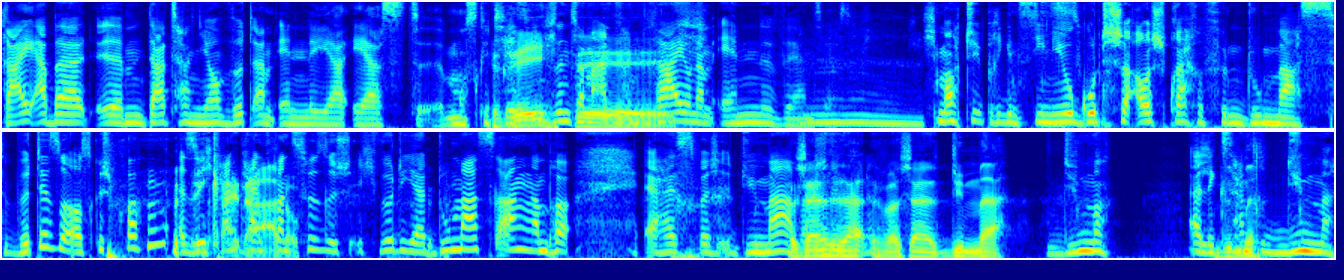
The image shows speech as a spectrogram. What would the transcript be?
drei, aber ähm, D'Artagnan wird am Ende ja erst äh, Musketier. Deswegen sind es am Anfang drei und am Ende werden es erst vier. Ich mochte übrigens die neogotische Aussprache für Dumas. Wird der so ausgesprochen? Also ich kann kein Ahnung. Französisch. Ich würde ja Dumas sagen, aber er heißt Dumas. Wahrscheinlich, wahrscheinlich, wahrscheinlich Dumas. Dumas. Alexandre Dumas.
